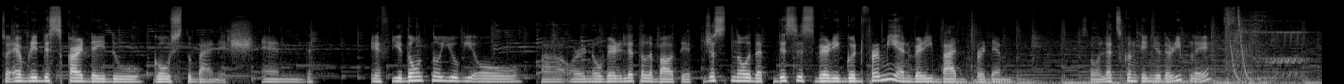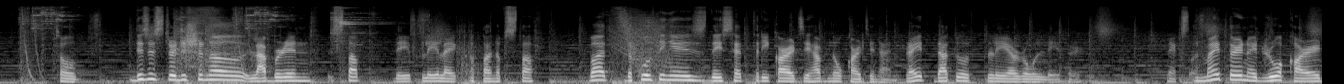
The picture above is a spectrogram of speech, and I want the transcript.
So every discard they do goes to banish. And if you don't know Yu-Gi-Oh! Uh, or know very little about it, just know that this is very good for me and very bad for them. So let's continue the replay. So this is traditional Labyrinth stuff. They play like a ton of stuff. But the cool thing is they set three cards, they have no cards in hand, right? That will play a role later. Next, on my turn, I drew a card,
